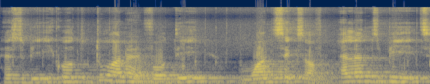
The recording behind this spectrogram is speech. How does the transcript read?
has to be equal to 240. One sixth of Ellen's beads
